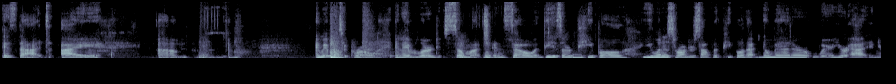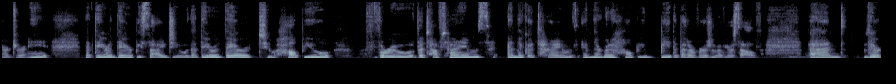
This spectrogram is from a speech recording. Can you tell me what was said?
is that i um, am able to grow and I've learned so much. And so these are people you want to surround yourself with people that no matter where you're at in your journey, that they are there beside you, that they are there to help you through the tough times and the good times. And they're going to help you be the better version of yourself. And they're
